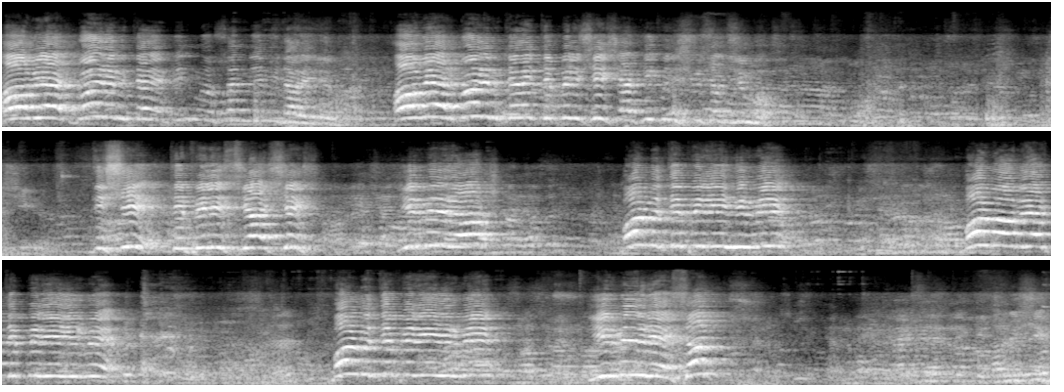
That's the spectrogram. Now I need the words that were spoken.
Abiler böyle bir tane bilmiyorsan niye müdahale ediyorum? Abiler böyle bir tane tepeli şey erkek mi dişi mi satıcım bu? Dişi tepeli siyah şey 20 lira. Var mı tepeliye 20? Var mı abiler tepeliye 20? Var mı tepeliye 20? 20 liraya sat. Kardeşim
